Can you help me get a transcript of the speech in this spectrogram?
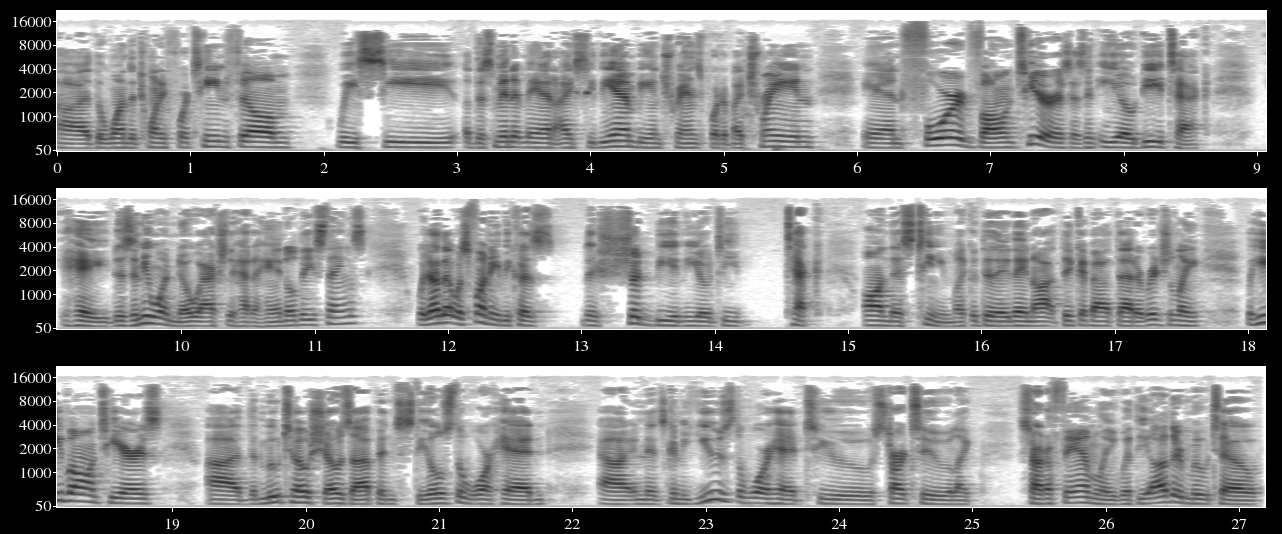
uh, the one the 2014 film, we see this Minuteman ICBM being transported by train, and Ford volunteers as an EOD tech. Hey, does anyone know actually how to handle these things? Which I thought was funny because there should be an EOD tech on this team. Like, did they, they not think about that originally? But he volunteers. Uh, the Muto shows up and steals the warhead, uh, and is going to use the warhead to start to like start a family with the other Muto,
